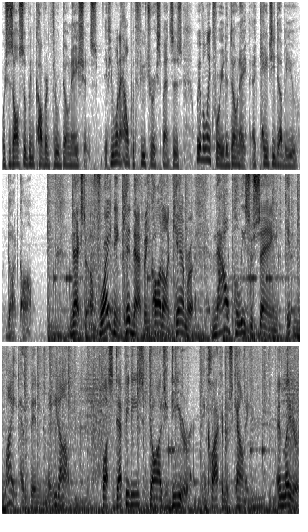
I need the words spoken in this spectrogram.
which has also been covered through donations. If you want to help with future expenses, we have a link for you to donate at kgw.com. Next, a frightening kidnapping caught on camera. Now police are saying it might have been made up. Plus, deputies dodge deer in Clackamas County. And later,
